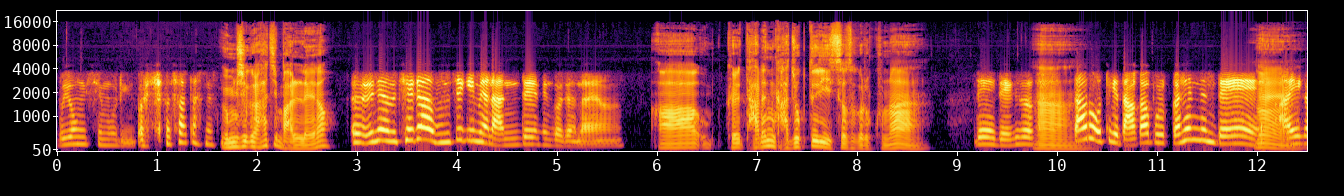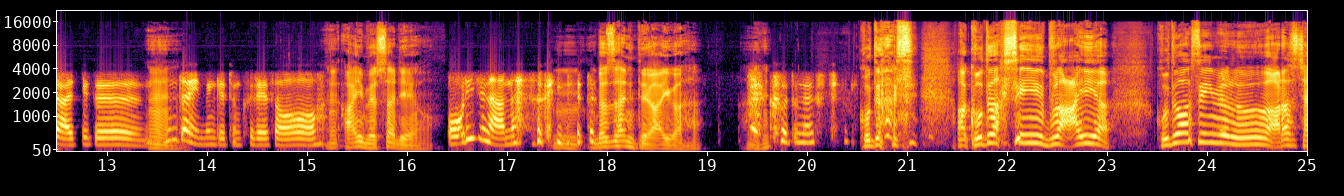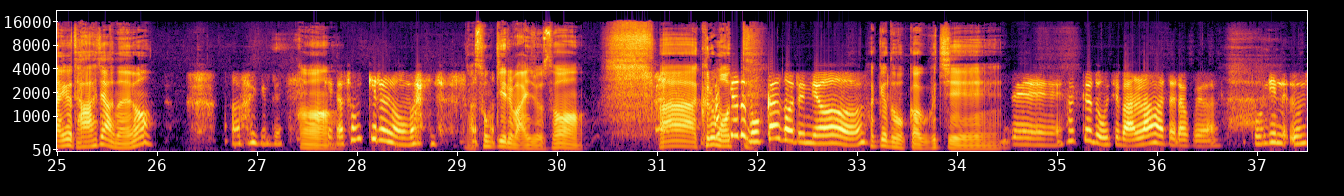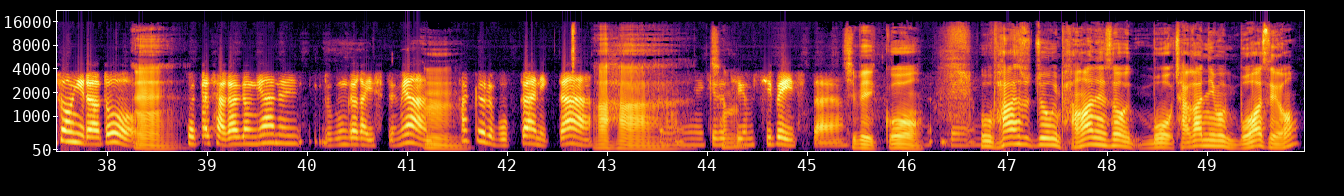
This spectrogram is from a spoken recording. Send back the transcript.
무용지물인 거죠 사단은. 음식을 하지 말래요? 왜냐하면 제가 움직이면 안 되는 거잖아요. 아, 그래, 다른 가족들이 있어서 그렇구나. 네 네 그래서 아. 따로 어떻게 나가볼까 했는데 네. 아이가 아직은 네. 혼자 있는 게 좀 그래서 예, 아이 몇 살이에요? 어리진 않아요. 음, 몇 살인데요, 아이가? 네? 고등학생. 고등학생, 아, 고등학생이 무슨 아이야. 고등학생이면은 알아서 자기가 다 하지 않아요? 아, 근데 어. 제가 손길을 너무 많이 줬어요. 아, 손길을 많이 줘서. 아, 그럼 학교도 어때? 못 가거든요. 학교도 못 가고, 그치. 네, 학교도 오지 말라 하더라고요. 본인 음성이라도 예. 제가 자가격리 하는 누군가가 있으면 음. 학교를 못 가니까 아하. 네, 그래서 참 지금 집에 있어요. 집에 있고. 네. 뭐, 하루 종일 방 안에서 뭐, 자가님은 뭐 하세요?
